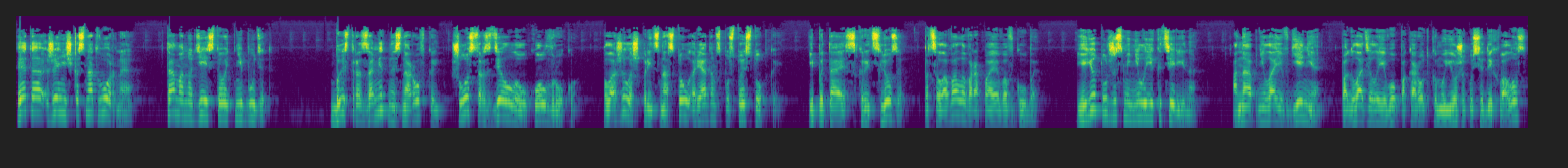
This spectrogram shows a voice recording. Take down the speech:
«Это, Женечка, снотворное. Там оно действовать не будет. Быстро, с заметной сноровкой, Шлоссер сделала укол в руку, положила шприц на стол рядом с пустой стопкой и, пытаясь скрыть слезы, поцеловала Воропаева в губы. Ее тут же сменила Екатерина. Она обняла Евгения, погладила его по короткому ежику седых волос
